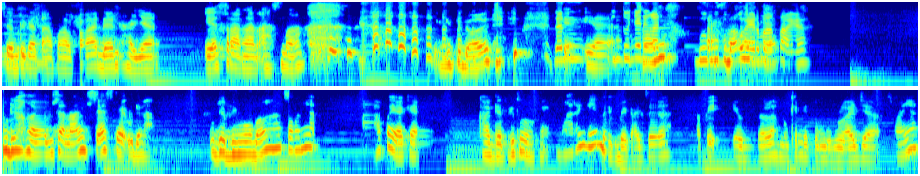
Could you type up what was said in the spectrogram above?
bisa berkata apa-apa dan hanya ya serangan asma. Gitu doang sih. Dan Kayak, ya, tentunya dengan bumbu-bumbu air ya. mata ya. udah nggak bisa nangis ya kayak udah udah bingung banget. Soalnya apa ya kayak kaget gitu loh. Kayak kemarin kayaknya baik-baik aja tapi ya udahlah mungkin ditunggu dulu aja. Soalnya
